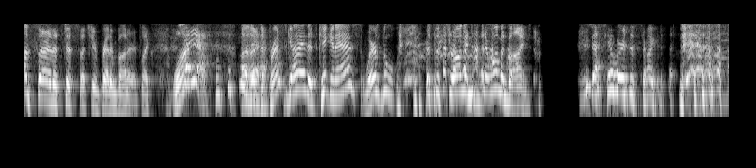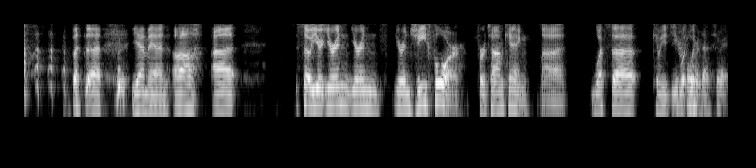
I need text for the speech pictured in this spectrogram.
I'm sorry, that's just such your bread and butter. It's like, what? yeah, A- what- A depressed guy that's kicking ass? Where's the where's the strong independent woman behind him? That's it. Where's the strong? but uh, yeah, man. Oh, uh, so you're you're in you're in you're in G four for Tom King. Uh, what's uh? Can we G what, four. what, That's right.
